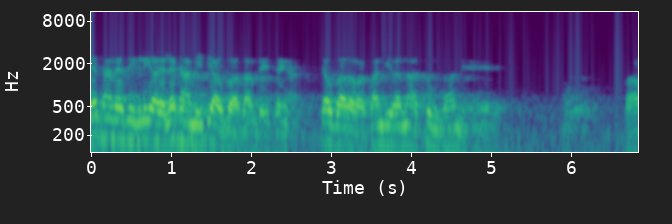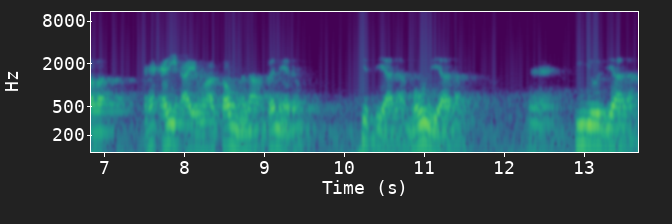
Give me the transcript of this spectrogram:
လက်ခံတဲ့စိတ်ကလေးကလည်းလက်ခံပြီးကြောက်သွားတာတိတ်ဆိုင်ကကြောက်သွားတော့တန်တိရဏသုံးသားနေဘာပါ အဲအဲ့ဒီအာယုံကကောင်းသလားဘယ်နဲ့တော့ပြစ်စရာလားမုန်းစရာလားအဲကြီးညိုစရာလား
